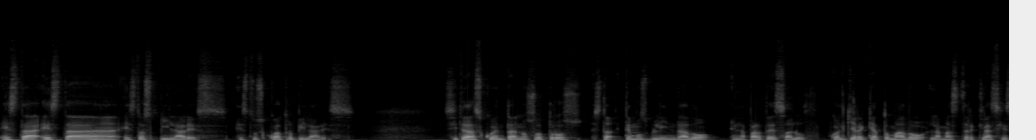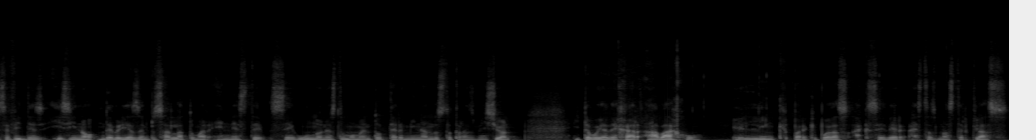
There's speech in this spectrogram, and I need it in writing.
esta, estos pilares, estos cuatro pilares, si te das cuenta, nosotros te hemos blindado en la parte de salud. Cualquiera que ha tomado la Masterclass GS Fitness y si no, deberías de empezarla a tomar en este segundo, en este momento, terminando esta transmisión. Y te voy a dejar abajo el link para que puedas acceder a estas Masterclass,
